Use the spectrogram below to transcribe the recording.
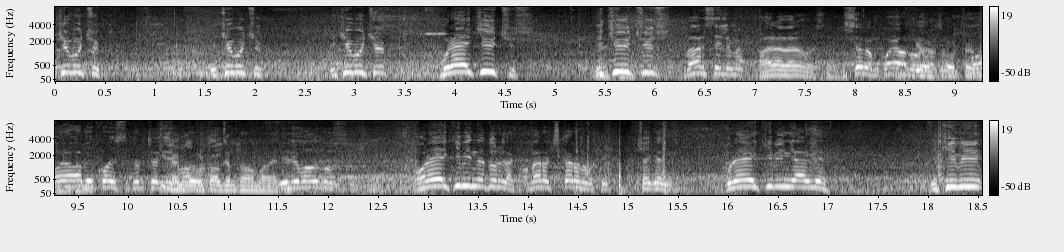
İki buçuk. İki buçuk. İki buçuk. Buraya iki üç yüz. İki üç yüz. Ver Selim'e. Hayır hayır vermem işte. İstemiyorum koy abi Bir oraya. orta- orta- koy abi koy sıkıntı yok. Bir tane de balık orta olsun. alacağım tamam bana. yeter. İri balık olsun. Oraya 2000 de dur bir dakika. Ver o çıkar onu bakayım. Çek elini. Buraya 2000 geldi. 2000.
